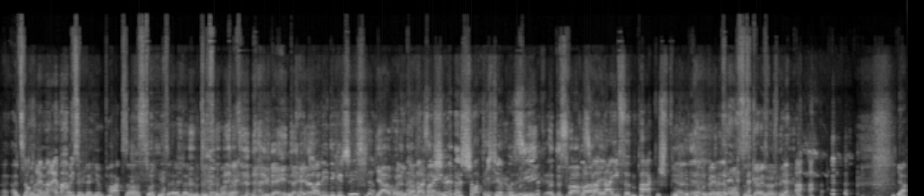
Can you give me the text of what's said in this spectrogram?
Als Doch, du, wieder, einmal- hier, einmal als ich du sie- wieder hier im Park saßt und äh, deine Notizen gemacht hast. Dann wieder hinter Kennt dir. Olli die Geschichte? Ja, wo Olli war Da war so dabei. schöne schottische Musik. Und das war das war live im Park gespielt. Und wer mit, oh, ist das geil, so. Ja,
